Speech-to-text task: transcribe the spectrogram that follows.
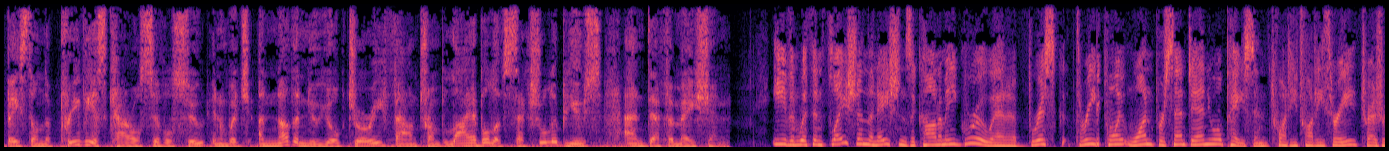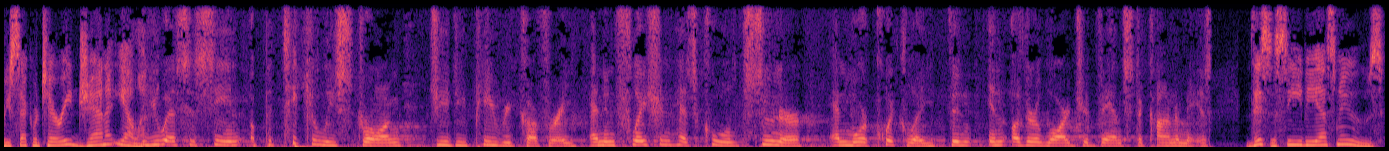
based on the previous Carroll civil suit in which another New York jury found Trump liable of sexual abuse and defamation. Even with inflation, the nation's economy grew at a brisk 3.1% annual pace in 2023. Treasury Secretary Janet Yellen. The U.S. has seen a particularly strong GDP recovery, and inflation has cooled sooner and more quickly than in other large advanced economies. This is CBS News.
